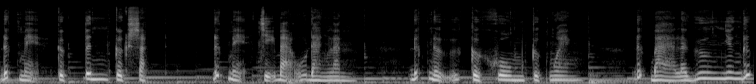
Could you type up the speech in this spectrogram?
Đức Mẹ cực tinh cực sạch, Đức Mẹ chỉ bảo đàn lành, Đức Nữ cực khôn cực ngoan, Đức Bà là gương nhân đức,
